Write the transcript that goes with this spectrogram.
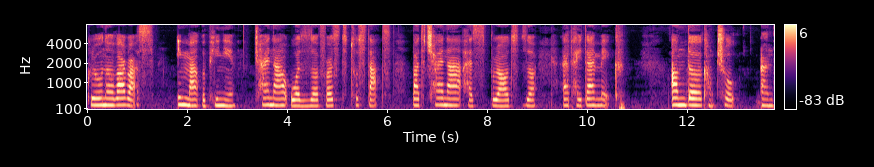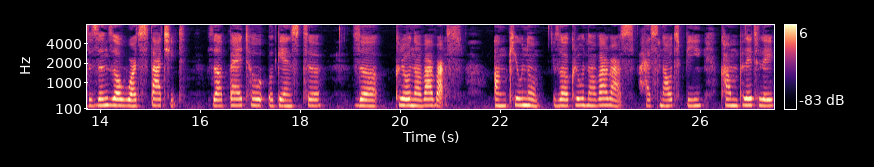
coronavirus. In my opinion, China was the first to start, but China has brought the epidemic under control, and then the world started the battle against the coronavirus. Until the coronavirus has not been completely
